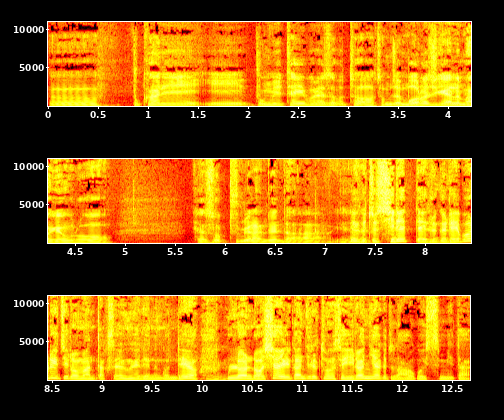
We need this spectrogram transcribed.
어, 북한이 이 북미 테이블에서부터 점점 멀어지게 하는 방향으로 계속 두면 안 된다. 예. 네, 그렇죠. 지렛대 그러니까 레버리지로만 딱 사용해야 되는 건데요. 네. 물론 러시아 일간지를 통해서 이런 이야기도 나오고 있습니다.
